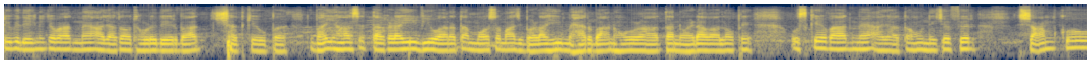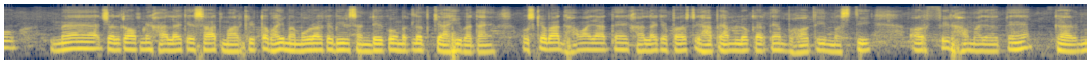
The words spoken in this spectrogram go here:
टीवी देखने के बाद मैं आ जाता हूँ थोड़ी देर बाद छत के ऊपर। तो भाई यहाँ से तगड़ा ही व्यू आ रहा था, मौसम आज बड़ा ही मेहरबान हो रहा था नोएडा वालों पे। उसके बाद मैं आ जाता हूँ नीचे, फिर शाम को मैं चलता हूँ अपने खाला के साथ मार्केट तो भाई ममूरा कबीर संडे को मतलब क्या ही बताएँ। उसके बाद हम आ जाते हैं खाला के पास तो यहाँ पे हम लोग करते हैं बहुत ही मस्ती और फिर हम आ जाते हैं घर में।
